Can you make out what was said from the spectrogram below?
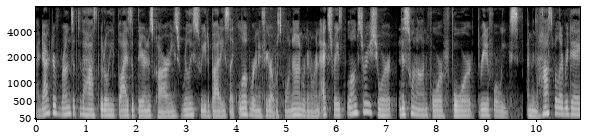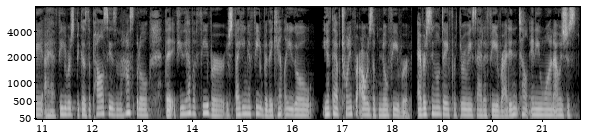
my doctor runs up to the hospital. He flies up there in his car. He's really sweet about it. He's like, Look, we're going to figure out what's going on. We're going to run x rays. Long story short, this went on for four, three to four weeks. I'm in the hospital hospital every day. I have fevers because the policy is in the hospital that if you have a fever, you're spiking a fever, they can't let you go you have to have 24 hours of no fever. Every single day for three weeks, I had a fever. I didn't tell anyone. I was just,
